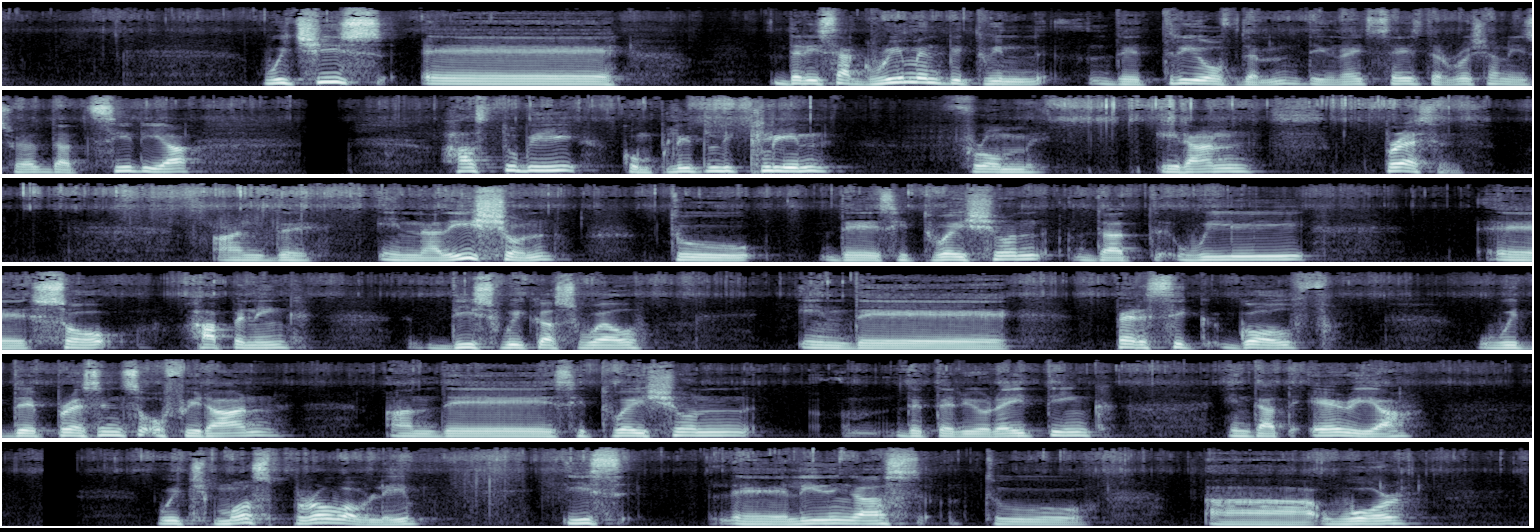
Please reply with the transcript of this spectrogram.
which is uh, there is agreement between the three of them, the United States, the Russia, and Israel, that Syria has to be completely clean from Iran's presence. And uh, in addition to the situation that we uh, saw happening this week as well in the Persic Gulf with the presence of Iran and the situation deteriorating in that area, which most probably is uh, leading us to a war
